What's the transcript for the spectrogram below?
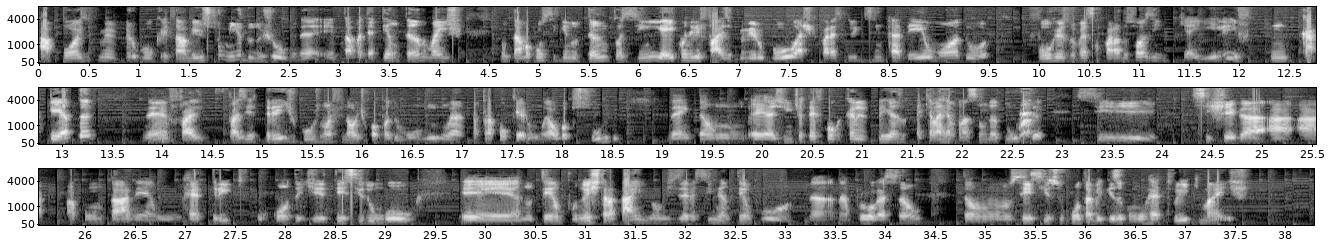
após o primeiro gol, que ele estava meio sumido no jogo, né? Ele estava até tentando, mas não estava conseguindo tanto assim. E aí, quando ele faz o primeiro gol, acho que parece que ele desencadeia o modo vou resolver essa parada sozinho. Que aí ele encapeta, né? Faz, fazer três gols numa final de Copa do Mundo não é para qualquer um, é algo absurdo. Né? Então, é, a gente até ficou com aquela, aquela relação da dúvida se se chega a, a apontar né, um hat-trick por conta de ter sido um gol é, no tempo, no extra time, vamos dizer assim, né, no tempo na, na prorrogação. Então, não sei se isso contabiliza como um hat-trick, mas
